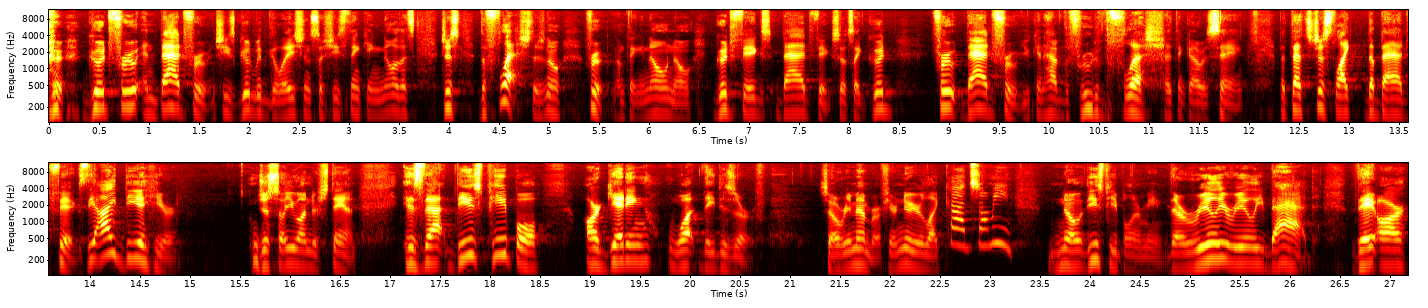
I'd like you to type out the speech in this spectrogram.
good fruit and bad fruit. And she's good with Galatians, so she's thinking, no, that's just the flesh. There's no fruit. And I'm thinking, no, no, good figs, bad figs. So it's like good fruit, bad fruit. You can have the fruit of the flesh, I think I was saying. But that's just like the bad figs. The idea here, just so you understand, is that these people are getting what they deserve. So remember, if you're new, you're like, God's so mean. No, these people are mean. They're really, really bad. They are,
